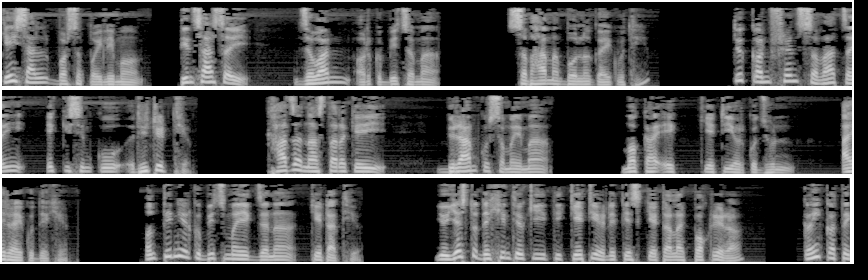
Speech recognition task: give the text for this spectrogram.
केही साल वर्ष पहिले म तीन चार सय जवानहरूको बीचमा सभामा बोल्न गएको थिएँ। त्यो कन्फरेन्स सभा चाहिँ एक किसिमको रिट्रिट थियो। खाजा नास्ता र केही विरामको समयमा मका एक केटीहरूको झुन्ड आइरहेको देखे। अनि तिनीहरूको बीचमा एकजना केटा थियो। यो यस्तो देखिन्थ्यो कि ती केटीहरूले त्यस केटालाई पक्रेर कहीँ कतै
